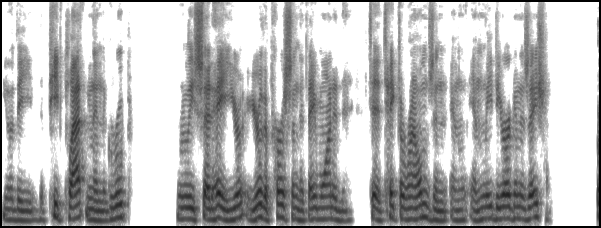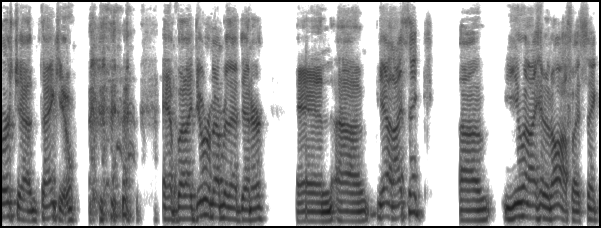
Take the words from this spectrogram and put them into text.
you know the the Pete Platten and the group really said, "Hey, you're you're the person that they wanted to take the realms and and, and lead the organization." First, Jed, thank you. and but I do remember that dinner, and uh, yeah, and I think um, you and I hit it off. I think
